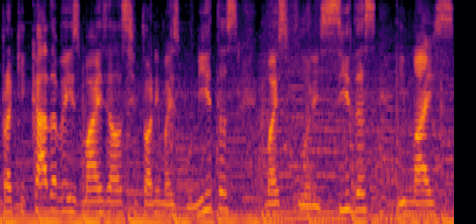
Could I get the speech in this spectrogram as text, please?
para que cada vez mais elas se tornem mais bonitas, mais florescidas e mais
